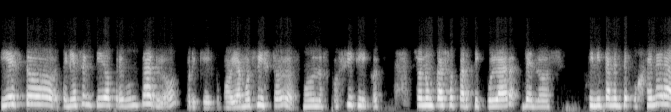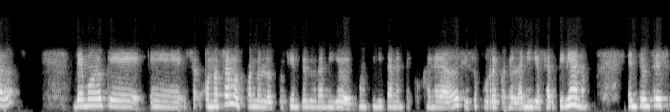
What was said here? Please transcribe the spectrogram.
Y esto tenía sentido preguntarlo porque, como habíamos visto, los módulos cocíclicos son un caso particular de los finitamente cogenerados de modo que eh, conocemos cuando los cocientes de un anillo son finitamente cogenerados y eso ocurre con el anillo sartiniano. Entonces,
